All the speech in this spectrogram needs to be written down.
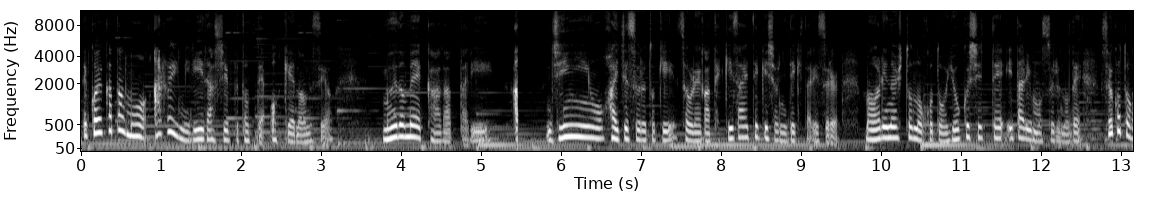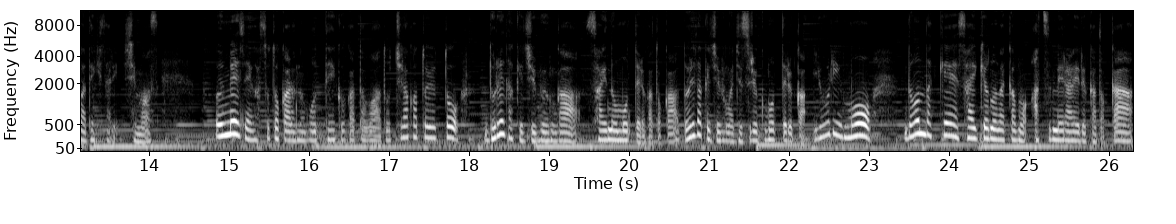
でこういう方もある意味リーダーシップとって OK なんですよ。ムードメーカーだったり人員を配置する時それが適材適所にできたりする。周りの人のことをよく知っていたりもするのでそういうことができたりします。運命線が外から登っていく方はどちらかというとどれだけ自分が才能を持ってるかとかどれだけ自分が実力を持ってるかよりもどんだけ最強の仲間を集められるかとか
